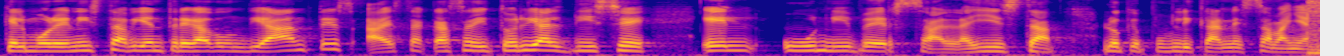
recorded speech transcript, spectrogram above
que el morenista había entregado un día antes a esta casa editorial, dice el Universal. Ahí está lo que publican esta mañana.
